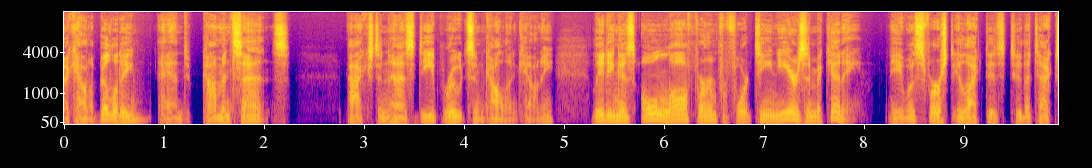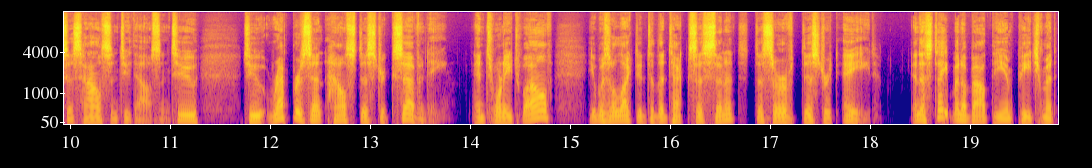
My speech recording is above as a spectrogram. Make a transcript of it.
accountability, and common sense. Paxton has deep roots in Collin County, leading his own law firm for 14 years in McKinney. He was first elected to the Texas House in 2002 to represent House District 70. In 2012, he was elected to the Texas Senate to serve District 8. In a statement about the impeachment,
